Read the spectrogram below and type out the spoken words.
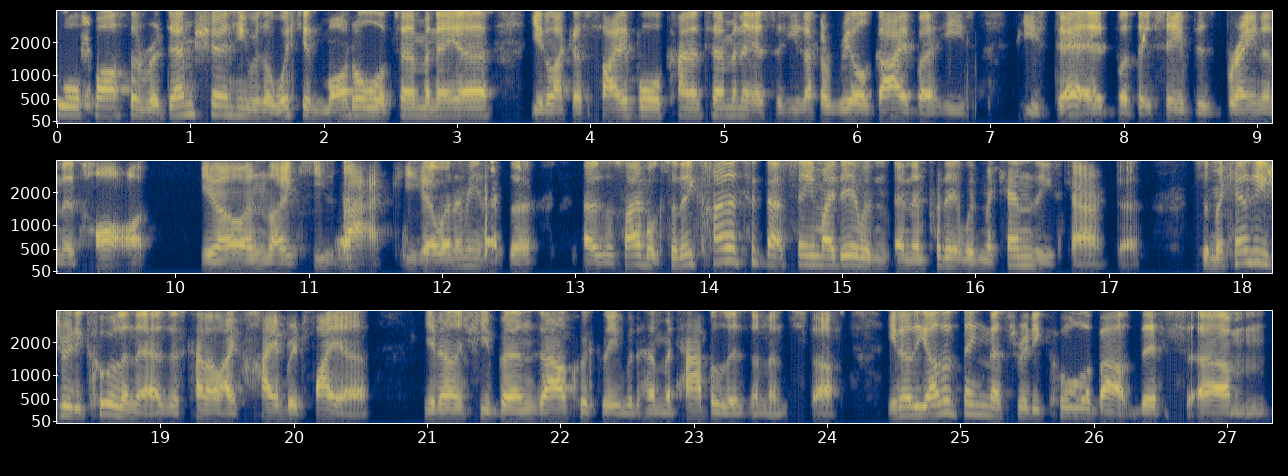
cool path of redemption. He was a wicked model of Terminator, you know, like a cyborg kind of Terminator. So he's like a real guy, but he's he's dead. But they saved his brain and his heart, you know, and like he's yeah. back. You get what I mean? As a as a cyborg. So they kind of took that same idea with, and then put it with Mackenzie's character. So Mackenzie's really cool in it as this kind of like hybrid fire you know, she burns out quickly with her metabolism and stuff. You know, the mm. other thing that's really cool about this, um,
